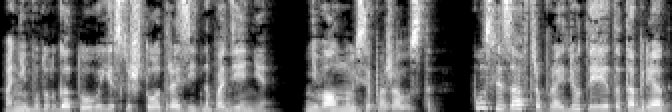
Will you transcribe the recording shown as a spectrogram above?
Они будут готовы, если что, отразить нападение. Не волнуйся, пожалуйста. Послезавтра пройдет и этот обряд,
